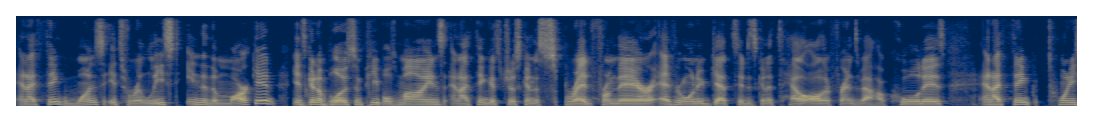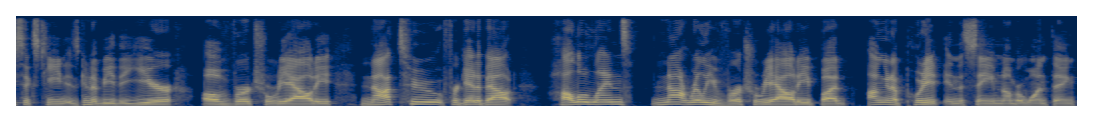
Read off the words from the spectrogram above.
And I think once it's released into the market, it's gonna blow some people's minds and I think it's just gonna spread from there. Everyone who gets it is gonna tell all their friends about how cool it is. And I think 2016 is gonna be the year of virtual reality. Not to forget about HoloLens, not really virtual reality, but I'm gonna put it in the same number one thing.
